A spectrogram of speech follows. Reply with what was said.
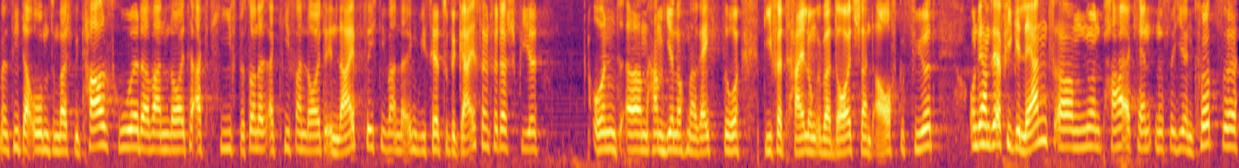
Man sieht da oben zum Beispiel Karlsruhe, da waren Leute aktiv, besonders aktiv waren Leute in Leipzig, die waren da irgendwie sehr zu begeistern für das Spiel und ähm, haben hier nochmal rechts so die Verteilung über Deutschland aufgeführt. Und wir haben sehr viel gelernt, ähm, nur ein paar Erkenntnisse hier in Kürze.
